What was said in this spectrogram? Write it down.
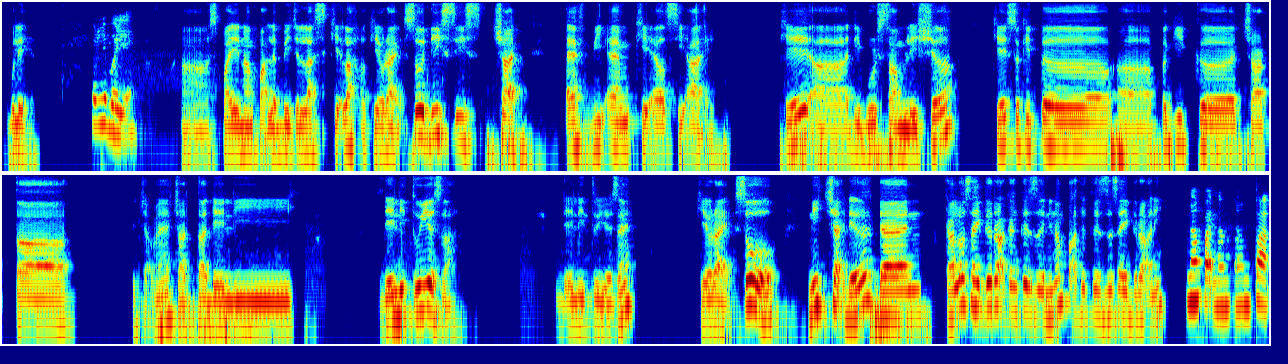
Boleh? Boleh boleh. uh, supaya nampak lebih jelas sikit lah. Okay, right. So this is chart FBM KLCI. Okay, uh, di Bursa Malaysia. Okay, so kita uh, pergi ke carta, kejap eh, carta daily, daily two years lah. Daily two years eh. Okay, right. So, ni chart dia dan kalau saya gerakkan cursor ni, nampak ke cursor saya gerak ni? Nampak nampak. Nampak?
